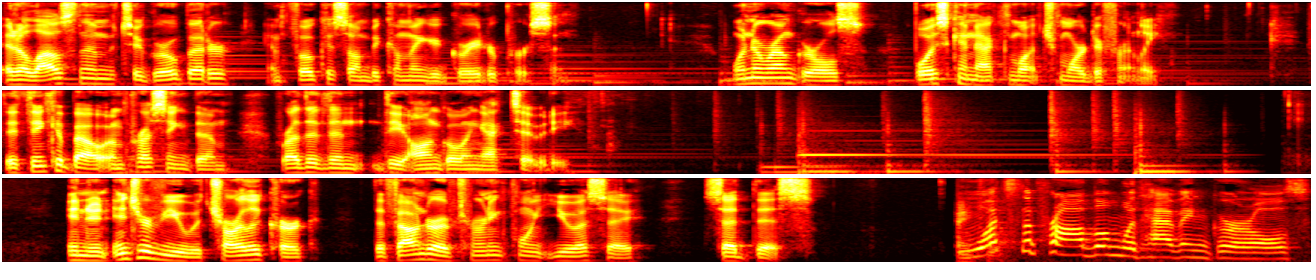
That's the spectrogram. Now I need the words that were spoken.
It allows them to grow better and focus on becoming a greater person. When around girls, boys can act much more differently. They think about impressing them rather than the ongoing activity. In an interview with Charlie Kirk, the founder of Turning Point USA, said this What's the problem with having girls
